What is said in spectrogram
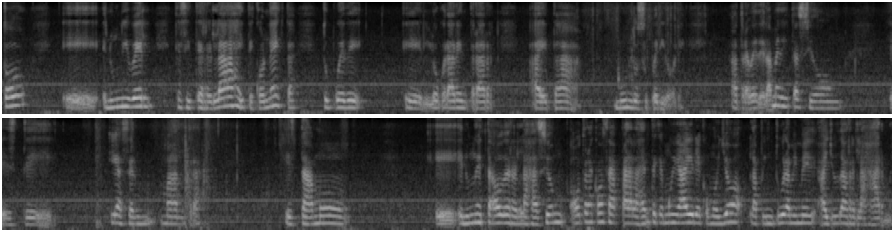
todos eh, en un nivel que si te relajas y te conectas, tú puedes lograr entrar a estos mundos superiores a través de la meditación este, y hacer mantra. Estamos eh, en un estado de relajación. Otra cosa para la gente que es muy aire como yo, la pintura a mí me ayuda a relajarme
